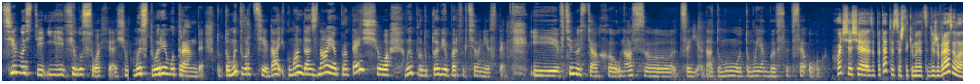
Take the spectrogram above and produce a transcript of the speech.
Цінності і філософія, що ми створюємо тренди, тобто ми творці, да, і команда знає про те, що ми продуктові перфекціоністи, і в цінностях у нас е, це є. Да, Тому тому якби все, все ок. Хочеться ще запитати, все ж таки мене це дуже вразило.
